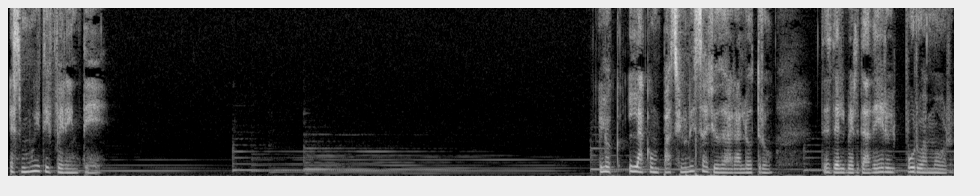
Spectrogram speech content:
es muy diferente. la compasión es ayudar al otro desde el verdadero y puro amor.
